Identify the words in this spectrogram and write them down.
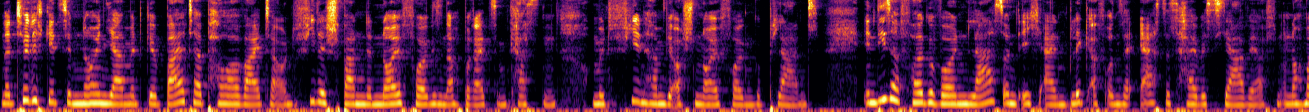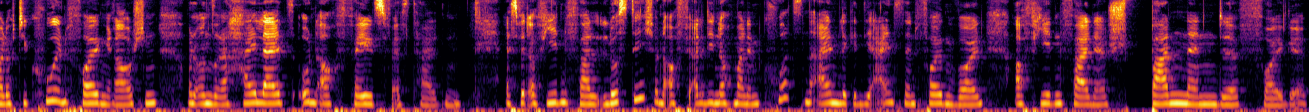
Natürlich geht es im neuen Jahr mit geballter Power weiter und viele spannende neue Folgen sind auch bereits im Kasten und mit vielen haben wir auch schon neue Folgen geplant. In dieser Folge wollen Lars und ich einen Blick auf unser erstes halbes Jahr werfen und nochmal durch die coolen Folgen rauschen und unsere Highlights und auch Fails festhalten. Es wird auf jeden Fall lustig und auch für alle, die nochmal einen kurzen Einblick in die einzelnen Folgen wollen, auf jeden Fall eine spannende spannende Folge.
